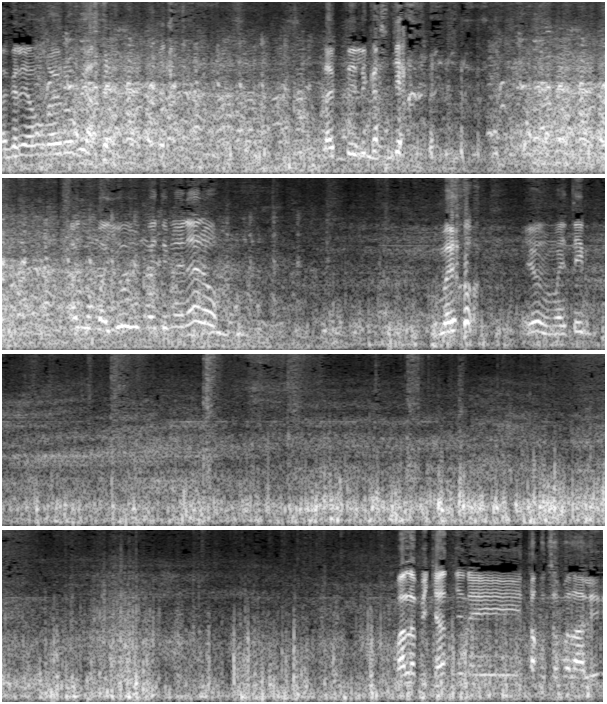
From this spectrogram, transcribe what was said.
ang galing mo kay Romy ah. Live telecast yan. Ay, lumayo. Yung may team na yun ano. Lumayo. Ayun, may team. Malapit yan, yan ay takot sa malalim.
